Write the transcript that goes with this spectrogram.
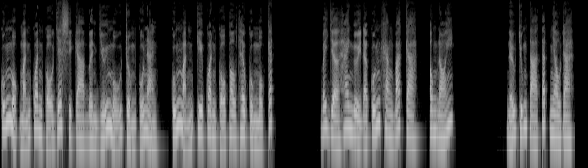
cuốn một mảnh quanh cổ Jessica bên dưới mũ trùm của nàng, cuốn mảnh kia quanh cổ Paul theo cùng một cách. Bây giờ hai người đã cuốn khăn bát ca, ông nói. Nếu chúng ta tách nhau ra,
